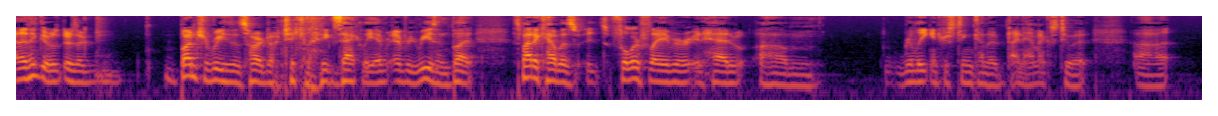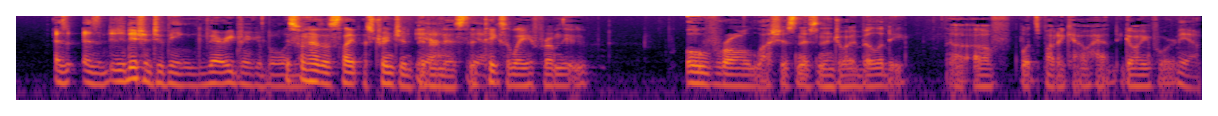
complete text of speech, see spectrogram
And I think there, there's a bunch of reasons. It's hard to articulate exactly every, every reason, but Spotted Cow was it's fuller flavor. It had um, really interesting kind of dynamics to it. Uh, as, as in addition to being very drinkable, This one has a slight astringent Yeah, bitterness that yeah. takes away from the overall lusciousness and enjoyability uh, of what Spotted Cow had going for it. Yeah.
